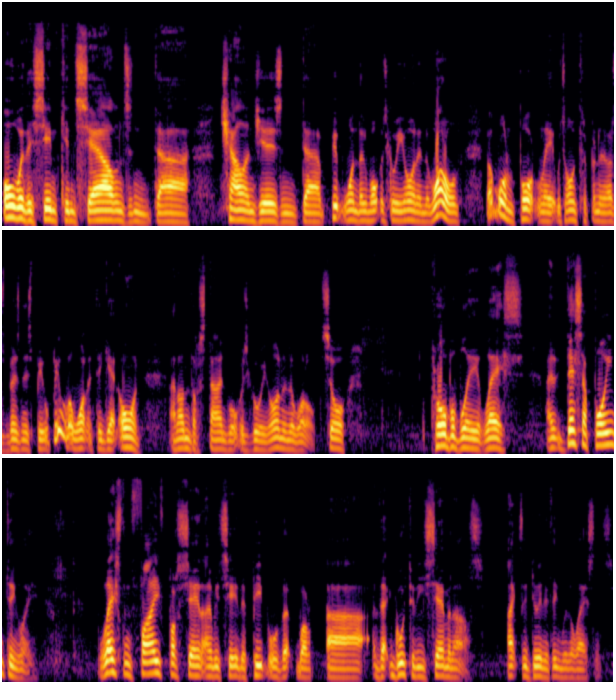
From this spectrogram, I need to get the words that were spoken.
all with the same concerns and uh, challenges, and uh, people wondering what was going on in the world. But more importantly, it was entrepreneurs, business people, people that wanted to get on and understand what was going on in the world. So probably less, and disappointingly, less than five percent, I would say, the people that were uh, that go to these seminars actually do anything with the lessons.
